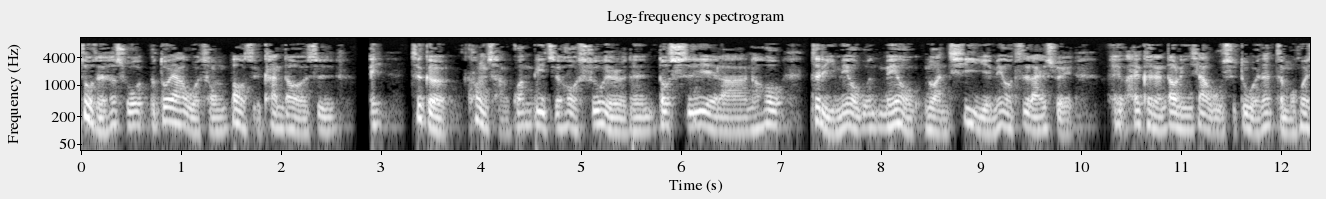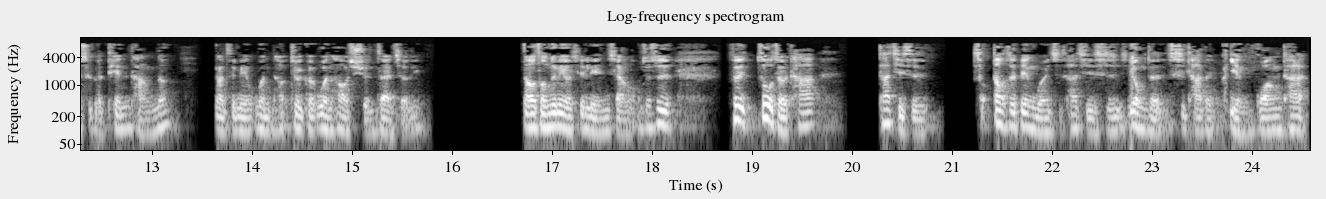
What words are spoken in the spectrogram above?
作者他说不对啊，我从报纸看到的是，这个矿场关闭之后，所有的人都失业啦，然后这里没有温，没有暖气，也没有自来水，还还可能到零下五十度，那怎么会是个天堂呢？”那这边问号，这个问号悬在这里，然后从这边有些联想哦，就是，所以作者他他其实到这边为止，他其实用的是他的眼光，他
